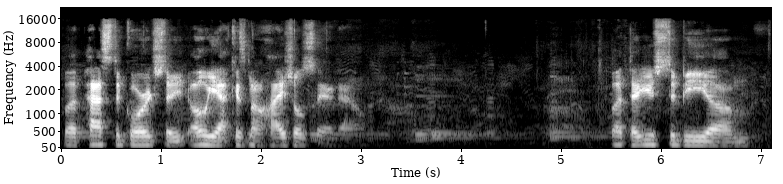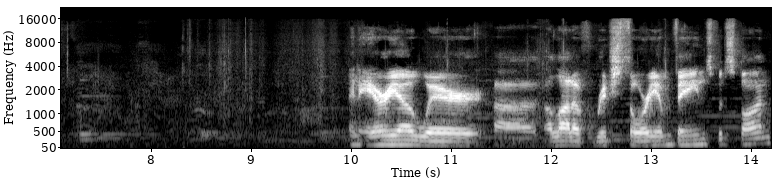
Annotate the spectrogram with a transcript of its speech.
But past the gorge, they. Oh yeah, because now Hyjal's there now. But there used to be um, an area where uh, a lot of rich thorium veins would spawn.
